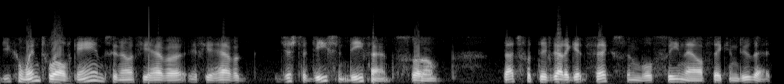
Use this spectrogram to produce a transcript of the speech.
you can win 12 games, you know, if you have a if you have a just a decent defense. So that's what they've got to get fixed, and we'll see now if they can do that.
